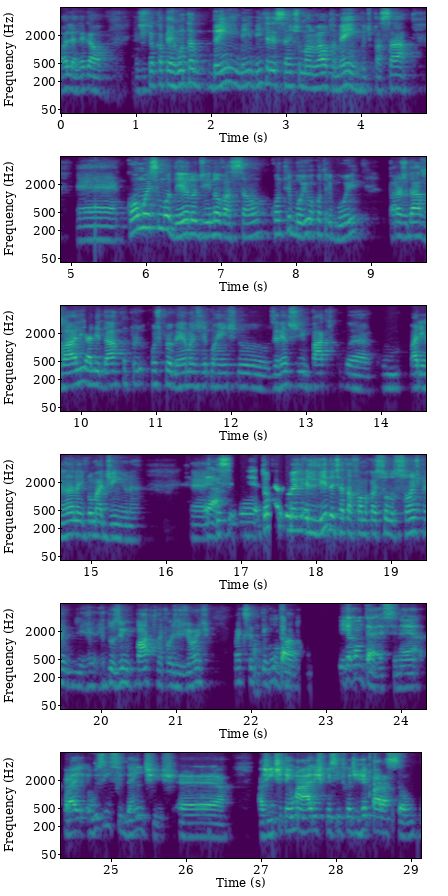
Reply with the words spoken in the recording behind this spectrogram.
Olha, legal. A gente tem uma pergunta bem, bem, bem interessante do Manuel também, vou te passar. É, como esse modelo de inovação contribuiu ou contribui para ajudar a Vale a lidar com, com os problemas decorrentes dos eventos de impacto é, com Mariana e Brumadinho, né? É, é, esse, então, ele, ele, lida, de certa forma, com as soluções para reduzir o impacto naquelas regiões? Como é que você tem então, contato? Então, o que, acontece, né? Para os incidentes, é, a gente tem uma área específica de reparação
